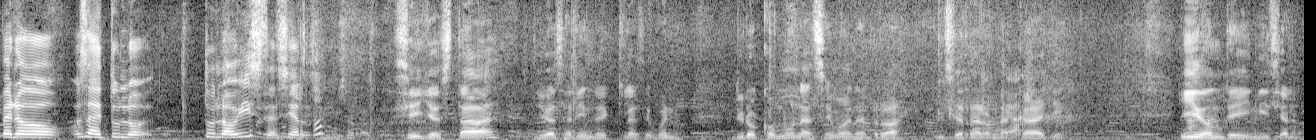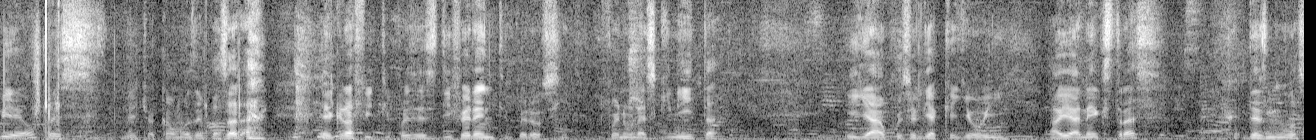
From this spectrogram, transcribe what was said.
Pero, o sea, tú lo, tú lo viste, ¿cierto? Sí, yo estaba, yo iba saliendo de clase, bueno, duró como una semana el rodaje y cerraron la calle. Y donde inicia el video, pues, de hecho acabamos de pasar, el graffiti pues es diferente, pero sí, fue en una esquinita. Y ya pues el día que yo vi, habían extras desnudos,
